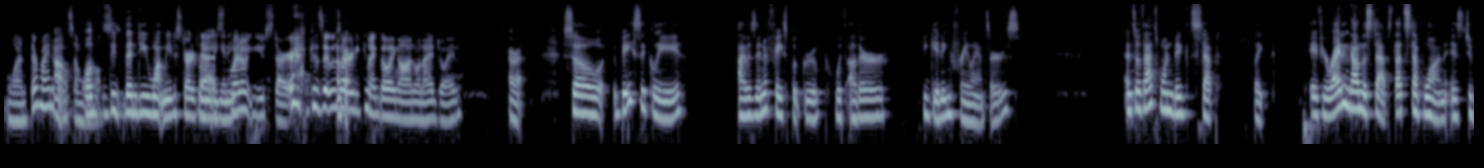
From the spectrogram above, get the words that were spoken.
one. There might have been someone Oh, well, else. did- then do you want me to start it from the beginning? Why don't you start? Because it was Okay. already kind of going on when I joined. All right. So basically, I was in a Facebook group with other beginning freelancers. And so that's one big step. Like if you're writing down the steps, that's step 1 is to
